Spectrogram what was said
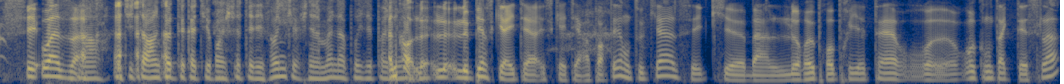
c'est au hasard. Ah, et tu te rends compte quand tu branches le téléphone que finalement la prise n'est pas Ah non, le, le- pire, ce qui, a été, ce qui a été rapporté en tout cas, c'est que ben, l'heureux propriétaire re- recontacte Tesla.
